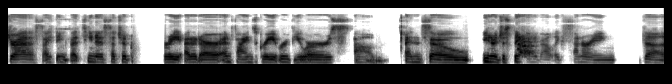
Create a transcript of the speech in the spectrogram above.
dress i think that tina is such a great editor and finds great reviewers um, and so you know just thinking about like centering the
